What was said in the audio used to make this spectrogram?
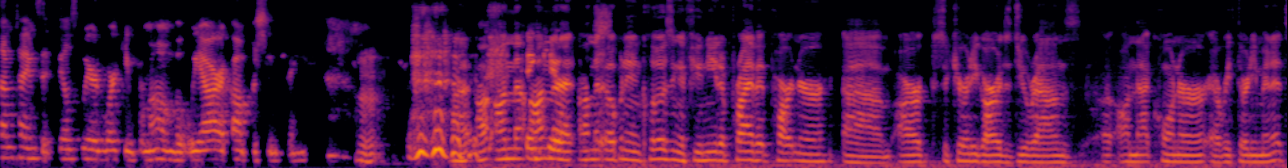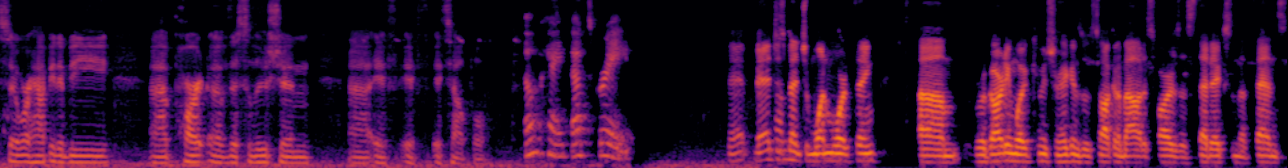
sometimes it feels weird working from home, but we are accomplishing things. uh, on the, on that on that opening and closing, if you need a private partner, um, our security guards do rounds uh, on that corner every 30 minutes, so we're happy to be uh, part of the solution uh, if if it's helpful. Okay, that's great. May, may I just mention one more thing um, regarding what Commissioner Higgins was talking about as far as aesthetics and the fence?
